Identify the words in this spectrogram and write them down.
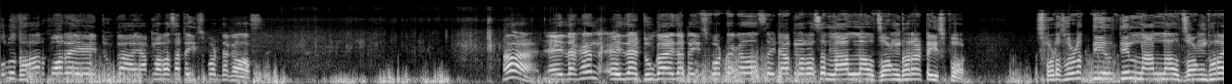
হলুদ হওয়ার পরে এই ডুগায় আপনার একটা স্পট দেখা যাচ্ছে। হ্যাঁ এই দেখেন, এই যে ডুগায় যে একটা স্পট দেখা যাচ্ছে, এটা আপনার আছে লাল লাল, জং ধরা একটা স্পট ছোট ছোট তিল তিল, লাল লাল, জং ধরা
